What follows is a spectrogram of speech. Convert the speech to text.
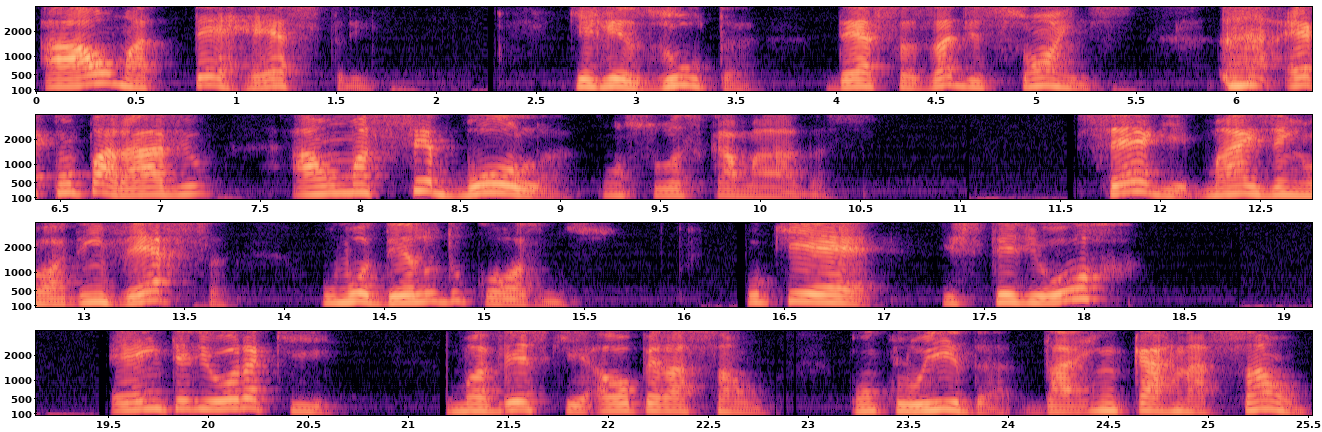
a alma terrestre que resulta dessas adições é comparável a uma cebola com suas camadas. Segue, mais em ordem inversa, o modelo do cosmos. O que é exterior é interior aqui, uma vez que a operação concluída da encarnação,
